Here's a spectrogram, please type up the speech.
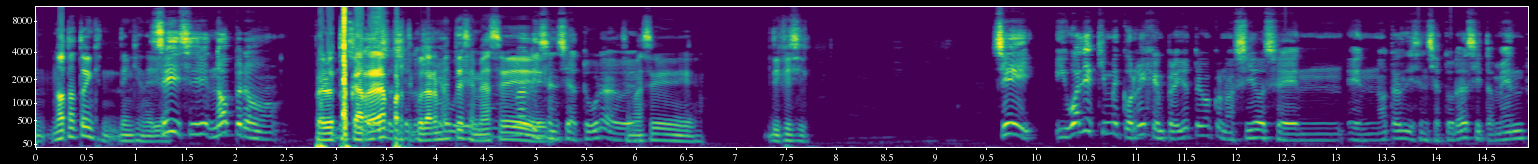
no tanto de ingen- de ingeniería. Sí, sí, sí, no, pero... pero no tu carrera particularmente güey, se me Una hace. licenciatura, güey. Se me hace difícil. Sí, igual y aquí me corrigen, pero yo tengo conocidos en, en otras licenciaturas y también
